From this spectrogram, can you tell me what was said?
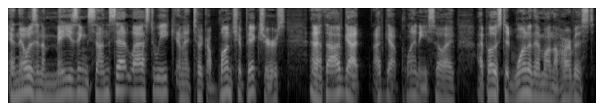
And there was an amazing sunset last week, and I took a bunch of pictures. And I thought I've got I've got plenty, so I I posted one of them on the Harvest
